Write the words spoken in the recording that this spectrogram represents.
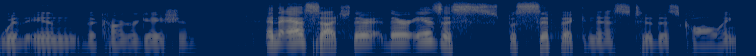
within the congregation. And as such, there, there is a specificness to this calling.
